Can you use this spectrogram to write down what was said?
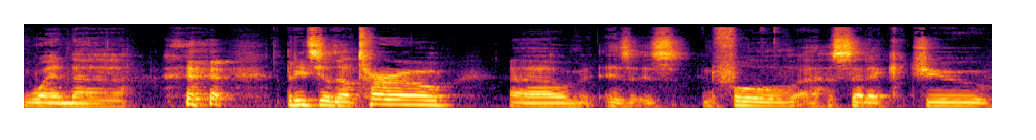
When uh, Benicio del Toro um, is, is in full uh, Hasidic Jew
